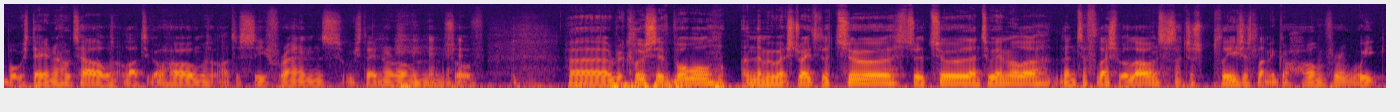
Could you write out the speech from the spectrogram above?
but we stayed in a hotel. I wasn't allowed to go home. wasn't allowed to see friends. We stayed in our own sort of uh, reclusive bubble, and then we went straight to the tour, to the tour, then to Imola, then to Flèche Wallonne. So I just please, just let me go home for a week.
